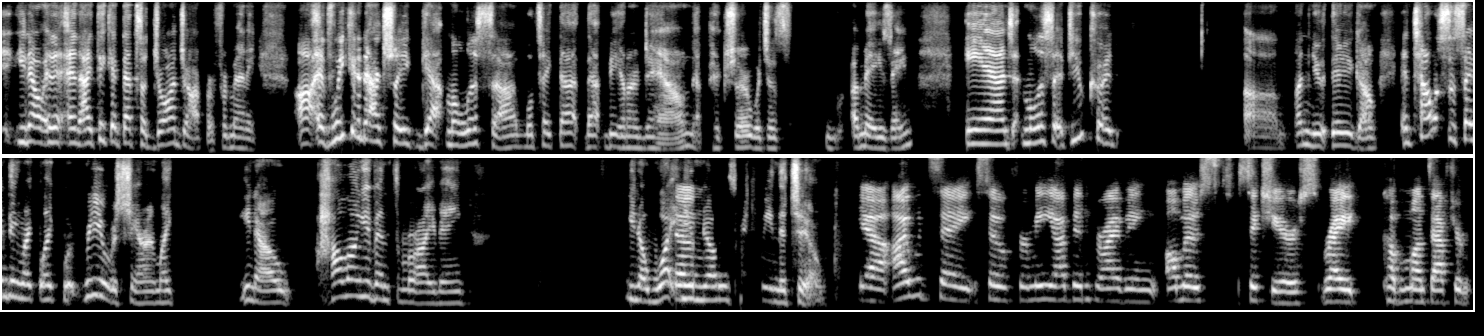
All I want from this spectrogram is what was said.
you know and, and i think that's a jaw dropper for many uh, if we could actually get melissa we'll take that that banner down that picture which is amazing and melissa if you could um, unmute. There you go. And tell us the same thing, like like what Ria was sharing. Like, you know, how long you've been thriving. You know what so, you notice between the two. Yeah, I would say so. For me, I've been thriving almost six years. Right, a couple months after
